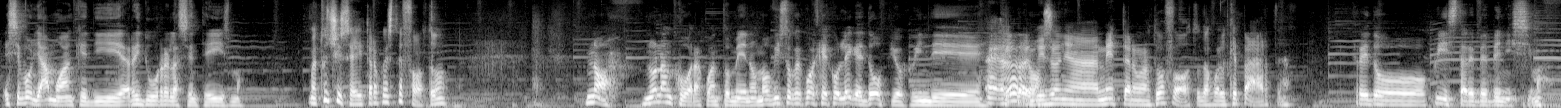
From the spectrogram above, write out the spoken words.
e se vogliamo anche di ridurre l'assenteismo. Ma tu ci sei tra queste foto? No, non ancora quantomeno, ma ho visto che qualche collega è doppio, quindi... Eh, allora bisogna mettere una tua foto da qualche parte. Credo qui starebbe benissimo.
